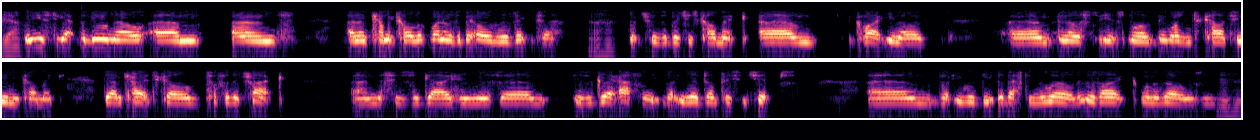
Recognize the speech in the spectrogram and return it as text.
Yeah. We used to get the Beano um, and and a comic called when I was a bit older, the Victor, Uh-huh. which was a British comic. Um, quite, you know, um, know, it's, more. It wasn't a cartoony comic. They had a character called Tough of the Track, and this is a guy who was um, he was a great athlete, but he lived on fish and chips. Um, but he would beat the best in the world. It was like one of those. And, hmm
